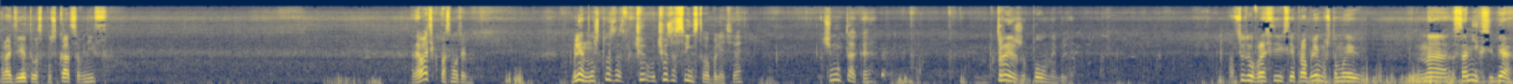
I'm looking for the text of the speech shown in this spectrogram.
ради этого спускаться вниз. А давайте-ка посмотрим. Блин, ну что за, что, что за свинство, блядь, а? Почему так, а? Трэш же полный, блядь. Отсюда в России все проблемы, что мы на самих себя,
